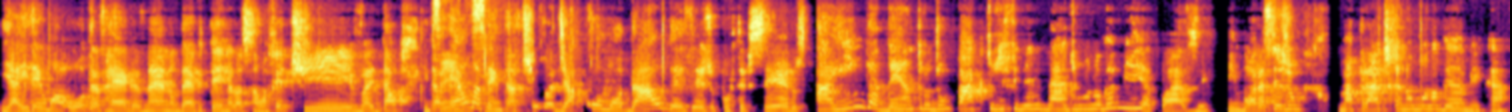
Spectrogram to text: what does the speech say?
E aí tem uma, outras regras, né? Não deve ter relação afetiva e tal. Então sim, é uma sim. tentativa de acomodar o desejo por terceiros ainda dentro de um pacto de fidelidade e monogamia, quase. Embora seja uma prática não monogâmica.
